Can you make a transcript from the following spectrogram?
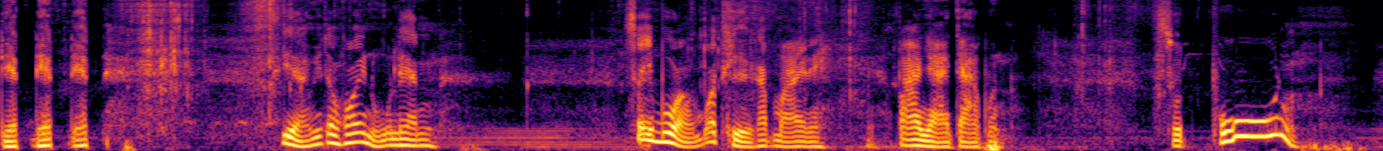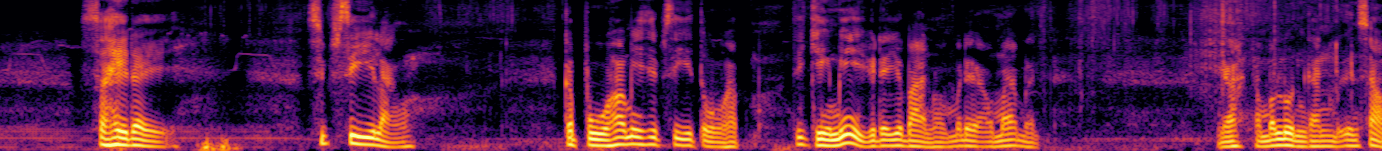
เด็ดเด็ดเด็ดเสียมีต้องห้อยหนูเรียนใส่บ่วงบ่ถือครับไม้นี่ป้าหยาจ่าพุ่นสุดพูนใส่ได้สิบสี่หลัง กระปูเขามีสิบสี่ตัวครับ ที่จริงมีอยู่ในยุบานผมไม่ได้เอามาเหมือนเดี๋ยวทำมาลุ่นกันมืออื่นเสา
